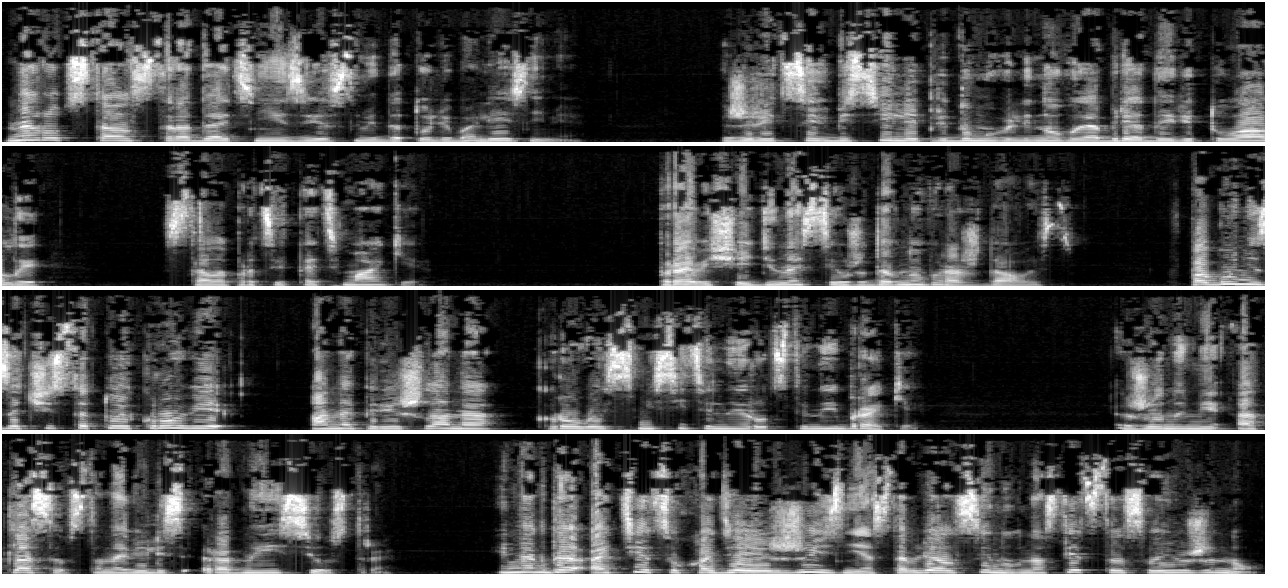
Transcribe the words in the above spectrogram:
Народ стал страдать неизвестными до то ли болезнями. Жрецы в бессилии придумывали новые обряды и ритуалы, стала процветать магия. Правящая династия уже давно вырождалась. В погоне за чистотой крови она перешла на кровосмесительные родственные браки – Женами атласов становились родные сестры. Иногда отец, уходя из жизни, оставлял сыну в наследство свою жену.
